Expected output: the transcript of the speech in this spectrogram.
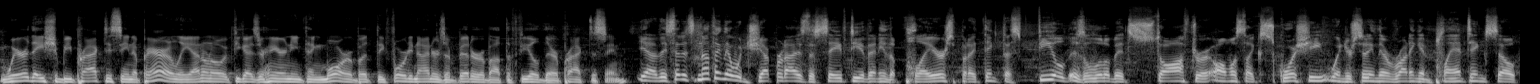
where they should be practicing. Apparently, I don't know if you guys are hearing anything more, but the 49ers are bitter about the field they're practicing. Yeah, they said it's nothing that would jeopardize the safety of any of the players, but I think the field is a little bit soft or almost like squishy when you're sitting there running and planting. So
